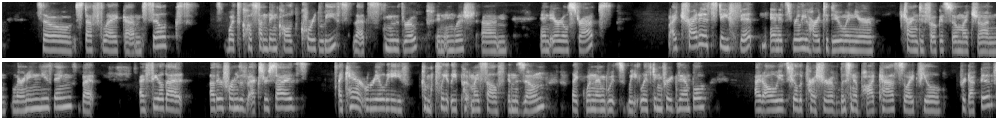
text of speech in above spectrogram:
So stuff like um, silks, what's called something called cord corde lisse, that's smooth rope in English, um, and aerial straps. I try to stay fit, and it's really hard to do when you're trying to focus so much on learning new things. But I feel that other forms of exercise, I can't really completely put myself in the zone. Like when I was weightlifting, for example, I'd always feel the pressure of listening to podcasts, so I'd feel productive.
